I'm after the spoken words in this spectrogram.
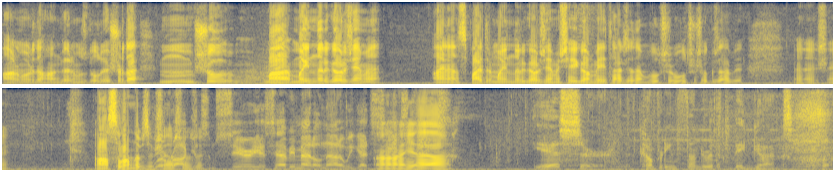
Armory'da hangarımız doluyor. Şurada mm, şu ma mayınları göreceğime, aynen Spider mayınları göreceğime şeyi görmeyi tercih ederim. Vulture, Vulture çok güzel bir e, şey. Aa Swan da bize bir şeyler söyleyecek. Aa ya. Yes, sir. The comforting thunder of the big guns. Well,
